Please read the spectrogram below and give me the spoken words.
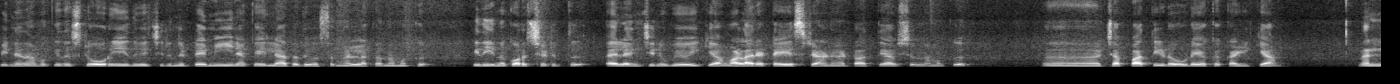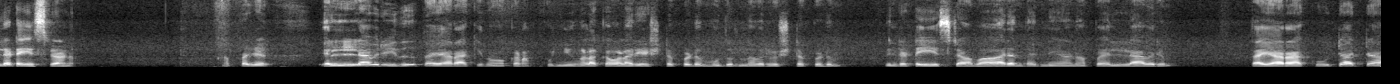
പിന്നെ നമുക്കിത് സ്റ്റോർ ചെയ്ത് വെച്ചിരുന്നിട്ട് മീനൊക്കെ ഇല്ലാത്ത ദിവസങ്ങളിലൊക്കെ നമുക്ക് ഇതിൽ നിന്ന് കുറച്ചെടുത്ത് ലഞ്ചിന് ഉപയോഗിക്കാം. വളരെ ടേസ്റ്റാണ് കേട്ടോ. അത്യാവശ്യം നമുക്ക് ചപ്പാത്തിയുടെ കൂടെയൊക്കെ കഴിക്കാം. നല്ല ടേസ്റ്റാണ്. അപ്പോൾ എല്ലാവരും ഇത് തയ്യാറാക്കി നോക്കണം. കുഞ്ഞുങ്ങളൊക്കെ വളരെ ഇഷ്ടപ്പെടും മുതിർന്നവരും ഇഷ്ടപ്പെടും. ഇതിന്റെ ടേസ്റ്റ് അപാരം തന്നെയാണ്. അപ്പോൾ എല്ലാവരും തയ്യാറാക്കൂ. ടാറ്റാ.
